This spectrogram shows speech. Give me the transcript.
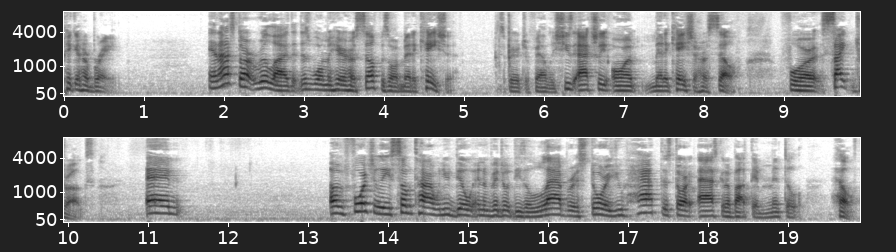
picking her brain. And I start realize that this woman here herself is on medication, spiritual family. She's actually on medication herself for psych drugs. And unfortunately, sometimes when you deal with individuals with these elaborate stories, you have to start asking about their mental health.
